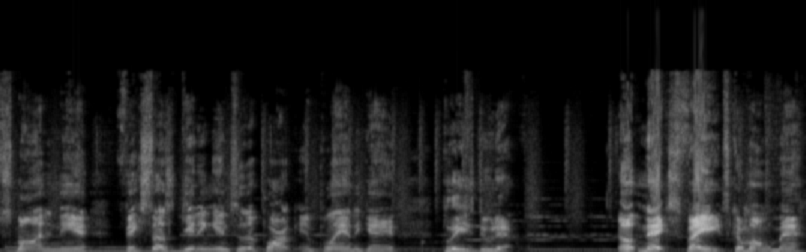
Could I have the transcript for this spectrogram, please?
spawning in, fix us getting into the park and playing the game, please do that. Up next, fades. Come on, man.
